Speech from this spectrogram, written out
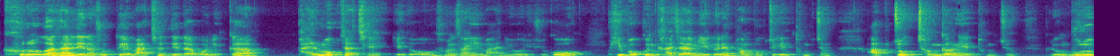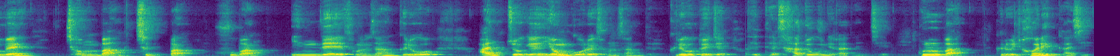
크루가 달리는 속도에 맞춰 뛰다 보니까 발목 자체에도 손상이 많이 오시고 피복근 가자미근의 반복적인 통증, 앞쪽 정강의 통증, 그리고 무릎의 전방, 측방, 후방, 인대의 손상, 그리고 안쪽의 연골의 손상들, 그리고 또 이제 대퇴 사두근이라든지 골반, 그리고 허리까지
